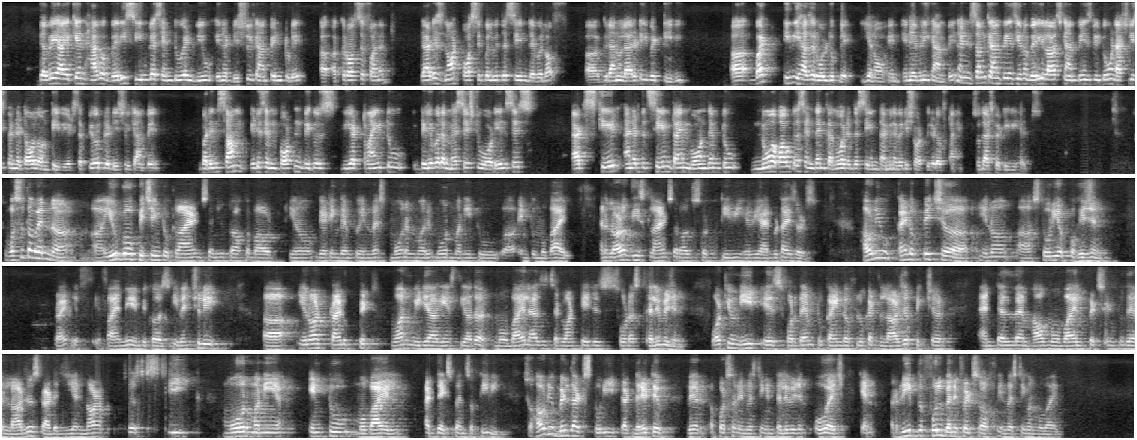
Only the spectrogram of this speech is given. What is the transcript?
The way I can have a very seamless end-to-end view in a digital campaign today uh, across the funnel, that is not possible with the same level of uh, granularity with TV. Uh, but TV has a role to play, you know, in, in every campaign. And in some campaigns, you know, very large campaigns, we don't actually spend at all on TV. It's a purely digital campaign. But in some, it is important because we are trying to deliver a message to audiences at scale and at the same time want them to know about us and then convert at the same time in a very short period of time. So that's where TV helps. Vasudha, when uh, uh, you go pitching to clients and you talk about, you know, getting them to invest more and more, more money to uh, into mobile, and a lot of these clients are also tv heavy advertisers how do you kind of pitch a you know a story of cohesion right if if i may because eventually uh, you're not trying to pit one media against the other. Mobile has its advantages so does television. What you need is for them to kind of look at the larger picture and tell them how mobile fits into their larger strategy and not just seek more money into mobile at the expense of tv so how do you build that story, that narrative where a person investing in television OH can reap the full benefits of investing on mobile?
